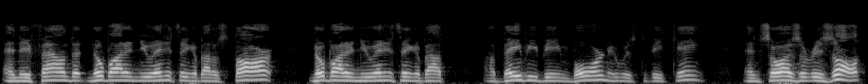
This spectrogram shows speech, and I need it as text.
and they found that nobody knew anything about a star. Nobody knew anything about a baby being born who was to be king. And so as a result,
